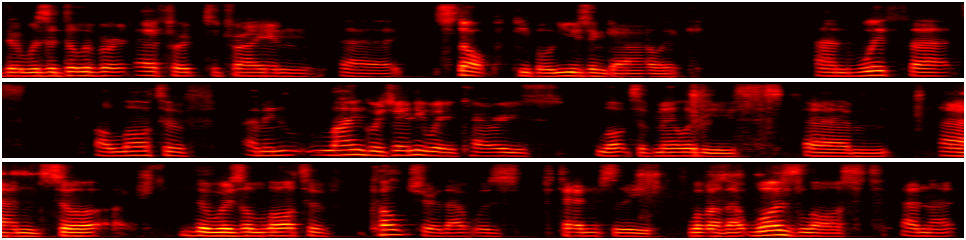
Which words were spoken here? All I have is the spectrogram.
there was a deliberate effort to try and uh, stop people using Gaelic. And with that, a lot of, I mean, language anyway carries lots of melodies. Um, and so there was a lot of culture that was potentially well that was lost and that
